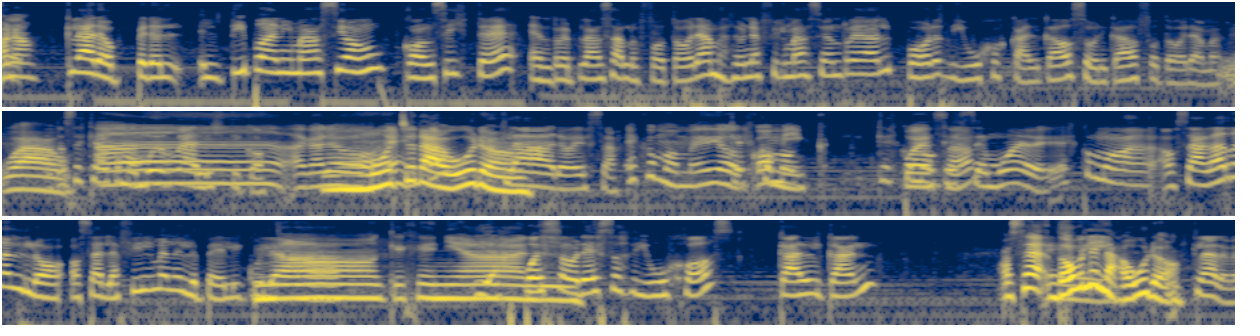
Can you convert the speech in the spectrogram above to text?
¿O no? Claro, pero el, el tipo de animación consiste en reemplazar los fotogramas de una filmación real por dibujos calcados sobre cada fotograma. Wow. Entonces queda como muy realístico. Ah, Acá lo, Mucho es, laburo. Claro, esa. es como medio Que es como- cómic. que es ¿Puede como que ser? se mueve. Es como, o sea, agarran lo, o sea, la filman en la película No, qué genial. y después sobre esos dibujos calcan, O sea, eh, doble laburo. claro,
